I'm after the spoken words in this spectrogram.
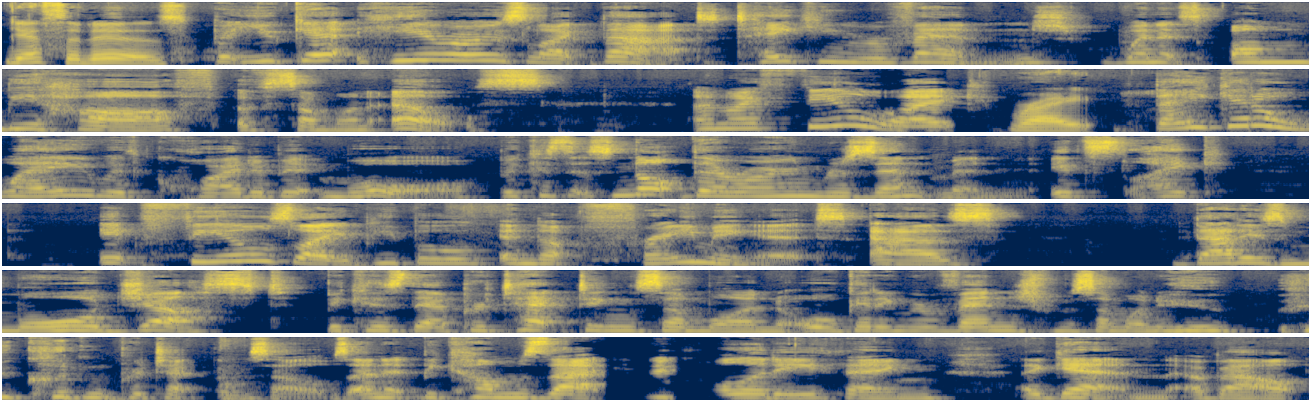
Yes, it is. But you get heroes like that taking revenge when it's on behalf of someone else. And I feel like right. they get away with quite a bit more because it's not their own resentment. It's like it feels like people end up framing it as that is more just because they're protecting someone or getting revenge from someone who who couldn't protect themselves and it becomes that inequality thing again about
